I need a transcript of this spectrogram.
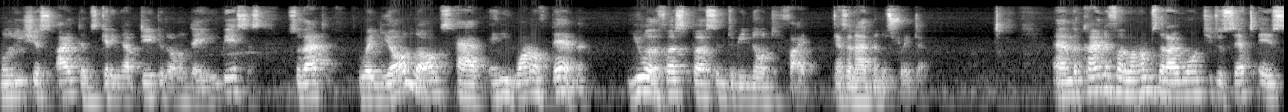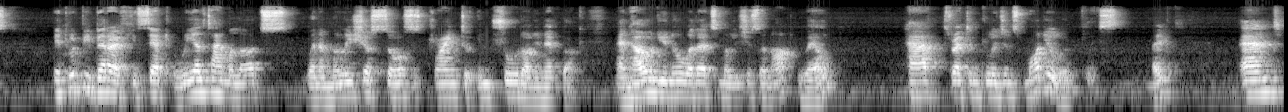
malicious items getting updated on a daily basis so that when your logs have any one of them, you are the first person to be notified as an administrator. And the kind of alarms that I want you to set is it would be better if you set real time alerts when a malicious source is trying to intrude on your network. And how would you know whether it's malicious or not? Well, have threat intelligence module in place, right? And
